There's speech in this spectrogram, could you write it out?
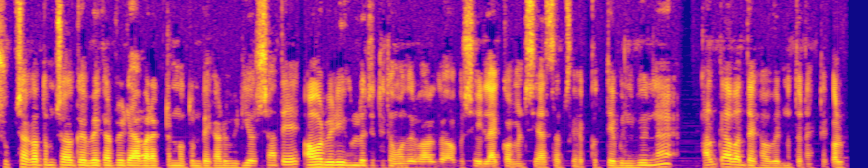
শুভ স্বাগতম সহকে বেকার ভিডিও আবার একটা নতুন বেকার ভিডিওর সাথে। আমার ভিডিওগুলো যদি তোমাদের ভালো লাগে, অবশ্যই লাইক কমেন্ট শেয়ার সাবস্ক্রাইব করতে ভুলবেন না। কালকে আবার দেখা হবে নতুন একটা গল্প,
